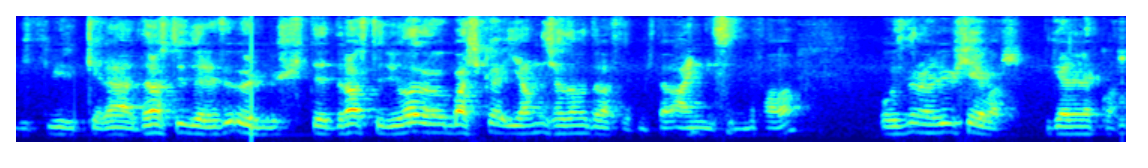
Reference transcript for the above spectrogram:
Bir, bir kere ha, draft ediyor herifi ölmüş. İşte draft ediyorlar başka yanlış adamı draft etmişler aynı isimli falan. O yüzden öyle bir şey var. Bir gelenek var.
